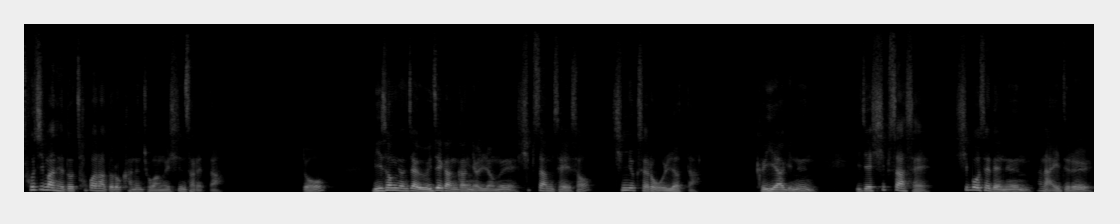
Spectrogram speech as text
소지만 해도 처벌하도록 하는 조항을 신설했다. 또 미성년자 의제 감각 연령을 13세에서 16세로 올렸다. 그 이야기는 이제 14세, 15세 되는 한 아이들을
